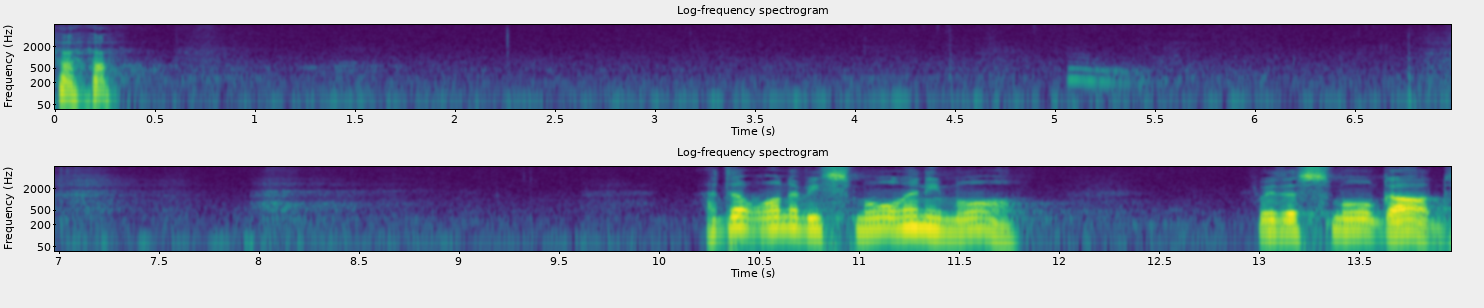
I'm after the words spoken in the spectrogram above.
I don't want to be small anymore with a small God.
